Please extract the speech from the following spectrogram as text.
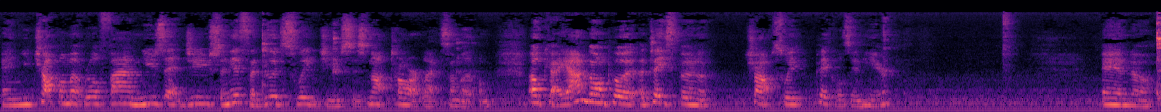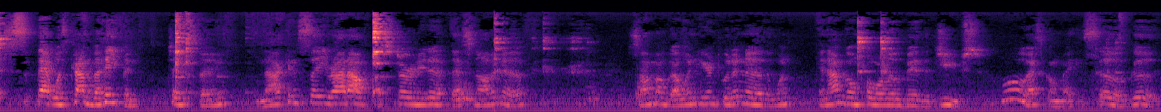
and you chop them up real fine and use that juice and it's a good sweet juice. It's not tart like some of them. Okay, I'm to put a teaspoon of chopped sweet pickles in here. And uh, that was kind of a heaping teaspoon. And I can see right off by stirring it up that's not enough. So I'm to go in here and put another one. And I'm to pour a little bit of the juice. Whoa, that's to make it so good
